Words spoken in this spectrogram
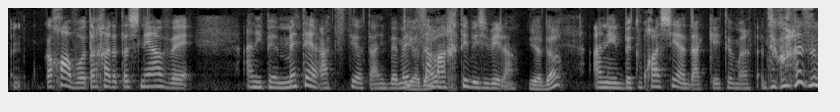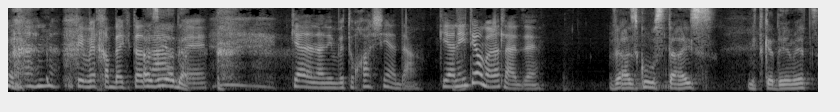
כל כך אוהבות אחת את השנייה ואני באמת הרצתי אותה, אני באמת ידע? שמחתי בשבילה. היא ידעה? אני בטוחה שהיא ידעה, כי הייתי אומרת את זה כל הזמן, הייתי מחבקת אותה. אז היא ידעה. ו... כן, אני בטוחה שהיא ידעה, כי אני הייתי אומרת לה את זה. ואז קורס טייס, מתקדמת.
